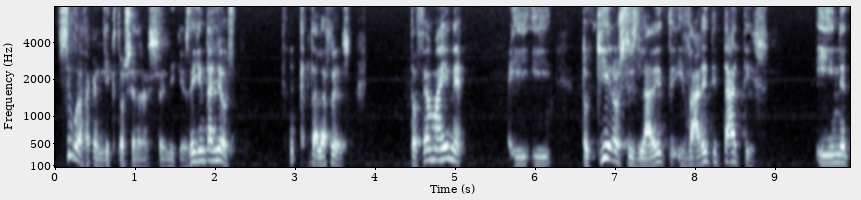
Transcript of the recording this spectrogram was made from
σίγουρα θα κάνει και εκτός έδρας νίκες. Δεν γίνεται αλλιώς. Καταλαβέ. Το θέμα είναι η, η, το κύρος της, δηλαδή η βαρύτητά της είναι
